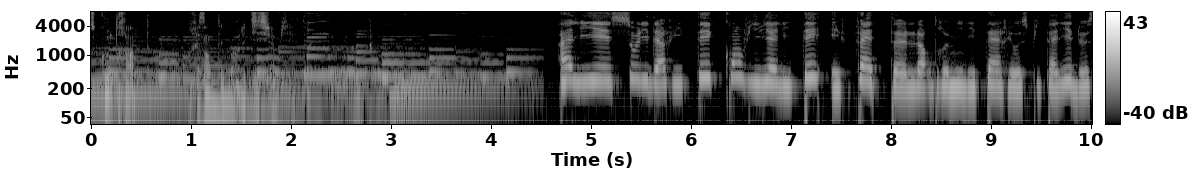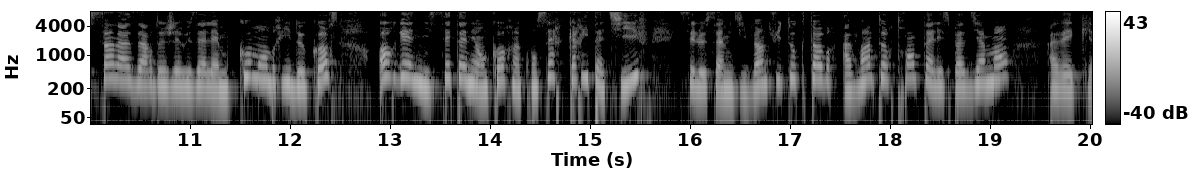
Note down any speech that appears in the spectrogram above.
Scontrat, présenté par Laetitia. Alliés, solidarité, convivialité et fête. L'ordre militaire et hospitalier de Saint-Lazare de Jérusalem, commanderie de Corse, organise cette année encore un concert caritatif. C'est le samedi 28 octobre à 20h30 à l'espace Diamant avec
